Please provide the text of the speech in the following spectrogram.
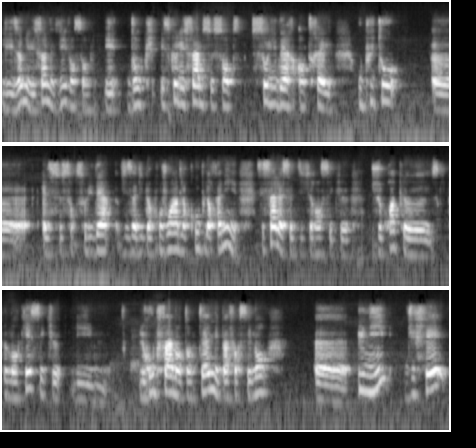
les hommes et les femmes vivent ensemble. Et donc, est-ce que les femmes se sentent solidaires entre elles, ou plutôt euh, elles se sentent solidaires vis-à-vis de leur conjoint, de leur couple, de leur famille? C'est ça, là, cette différence. C'est que je crois que ce qui peut manquer, c'est que le groupe femme en tant que tel n'est pas forcément euh, uni du fait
